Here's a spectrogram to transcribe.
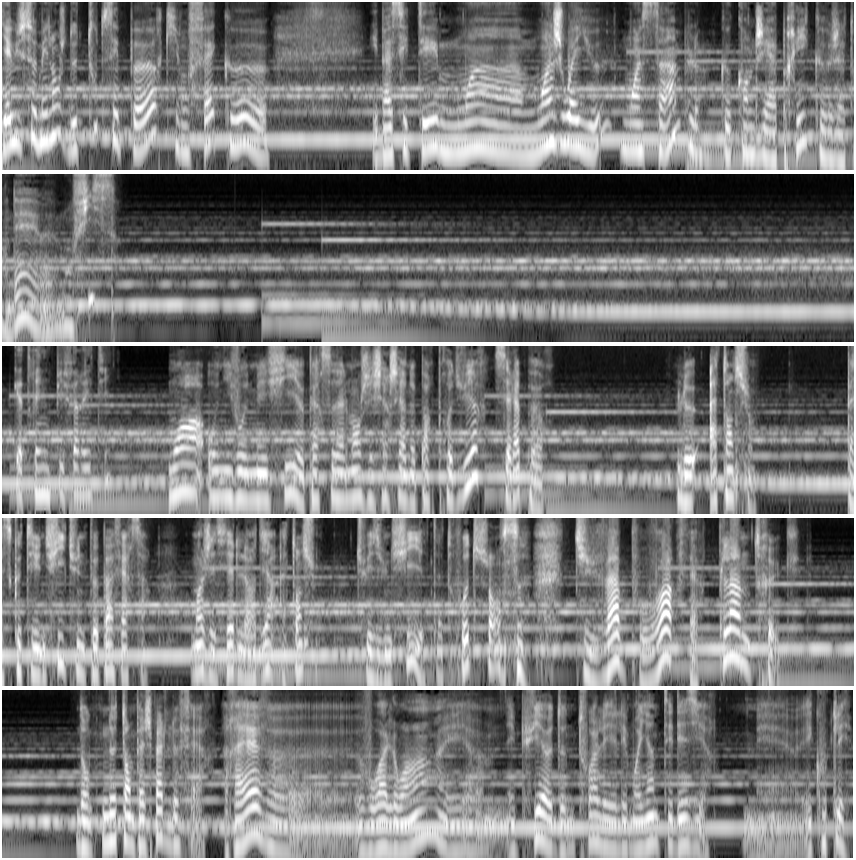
il y a eu ce mélange de toutes ces peurs qui ont fait que eh ben, c'était moins, moins joyeux, moins simple que quand j'ai appris que j'attendais euh, mon fils. Catherine Pifaretti. Moi, au niveau de mes filles, personnellement, j'ai cherché à ne pas reproduire, c'est la peur. Le attention. Parce que tu es une fille, tu ne peux pas faire ça. Moi, essayé de leur dire attention, tu es une fille, tu as trop de chance. Tu vas pouvoir faire plein de trucs. Donc ne t'empêche pas de le faire. Rêve, euh, vois loin et, euh, puis euh, donne-toi les, moyens de tes désirs. Mais écoute-les.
